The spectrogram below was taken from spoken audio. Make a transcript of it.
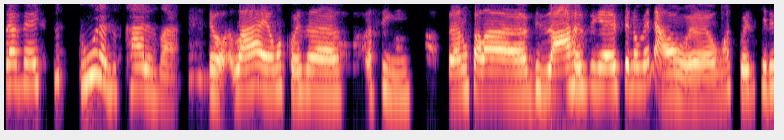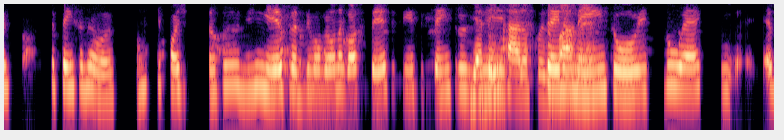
pra ver a estrutura dos caras lá, Eu, lá é uma coisa, assim, pra não falar bizarra, assim, é fenomenal. É uma coisa que eles. Você pensa, meu, como que pode tanto dinheiro pra desenvolver um negócio desse, assim, esses centros e é de bem caro as coisas lá, né? treinamento e tudo é, é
